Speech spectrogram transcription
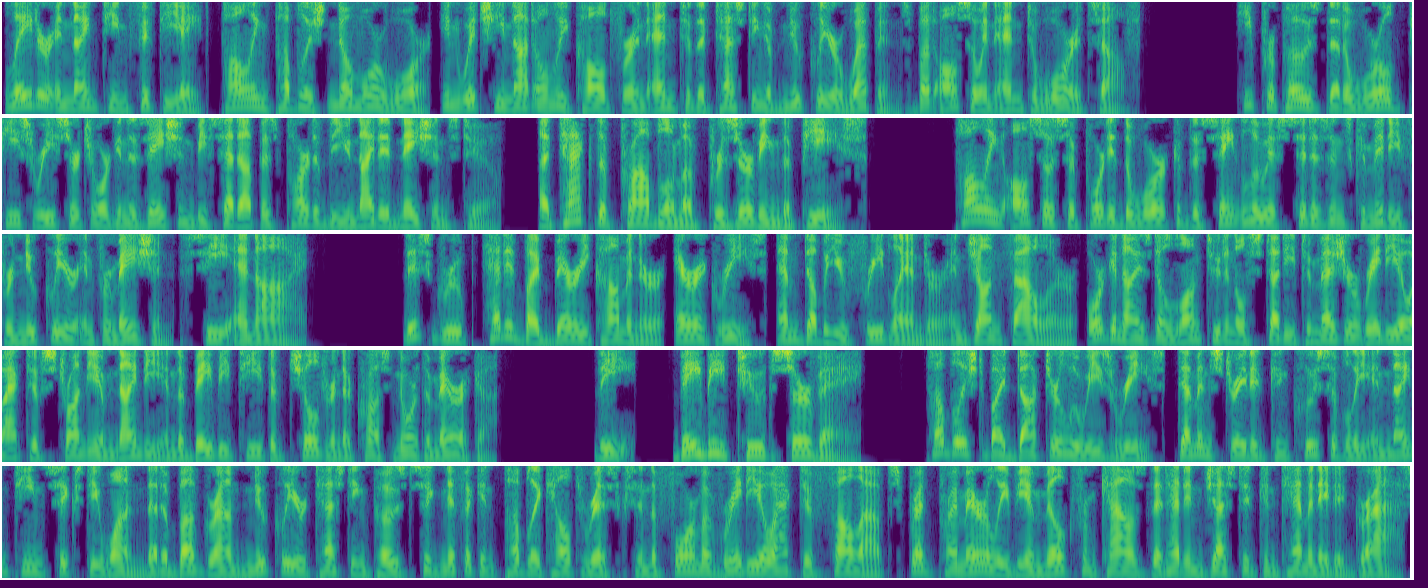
Later in 1958, Pauling published No More War, in which he not only called for an end to the testing of nuclear weapons but also an end to war itself. He proposed that a World Peace Research Organization be set up as part of the United Nations to "...attack the problem of preserving the peace." Pauling also supported the work of the St. Louis Citizens Committee for Nuclear Information CNI. This group, headed by Barry Commoner, Eric Reiss, M. W. Friedlander and John Fowler, organized a longitudinal study to measure radioactive strontium-90 in the baby teeth of children across North America. The «Baby Tooth Survey» published by Dr. Louise Reiss, demonstrated conclusively in 1961 that above-ground nuclear testing posed significant public health risks in the form of radioactive fallout spread primarily via milk from cows that had ingested contaminated grass.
